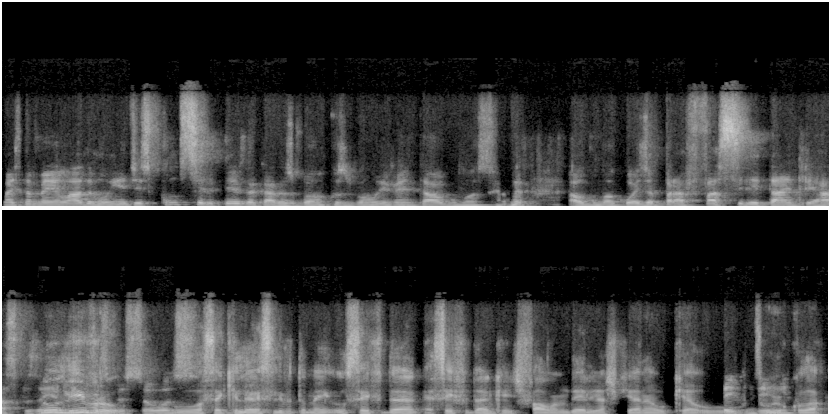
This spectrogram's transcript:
mas também o lado ruim é disso, com certeza, cara, os bancos vão inventar algumas, alguma coisa para facilitar, entre aspas, no livro, pessoas. Você que leu esse livro também, o Safe Dunk, é Safe Dunk que a gente fala o nome dele? Acho que é, né, o que é o Safe turco lá.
